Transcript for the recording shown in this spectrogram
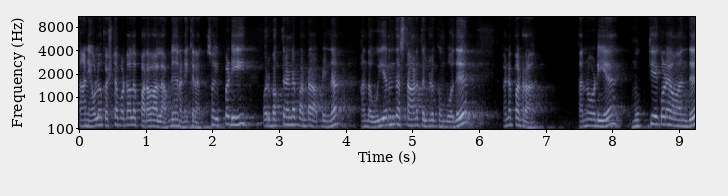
தான் எவ்வளவு கஷ்டப்பட்டாலும் பரவாயில்ல அப்படின்னு நினைக்கிறாங்க. சோ இப்படி ஒரு பக்தர் என்ன பண்றான் அப்படின்னா அந்த உயர்ந்த ஸ்தானத்தில் இருக்கும்போது என்ன பண்றான்? தன்னுடைய முக்தியை கூட அவன் வந்து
